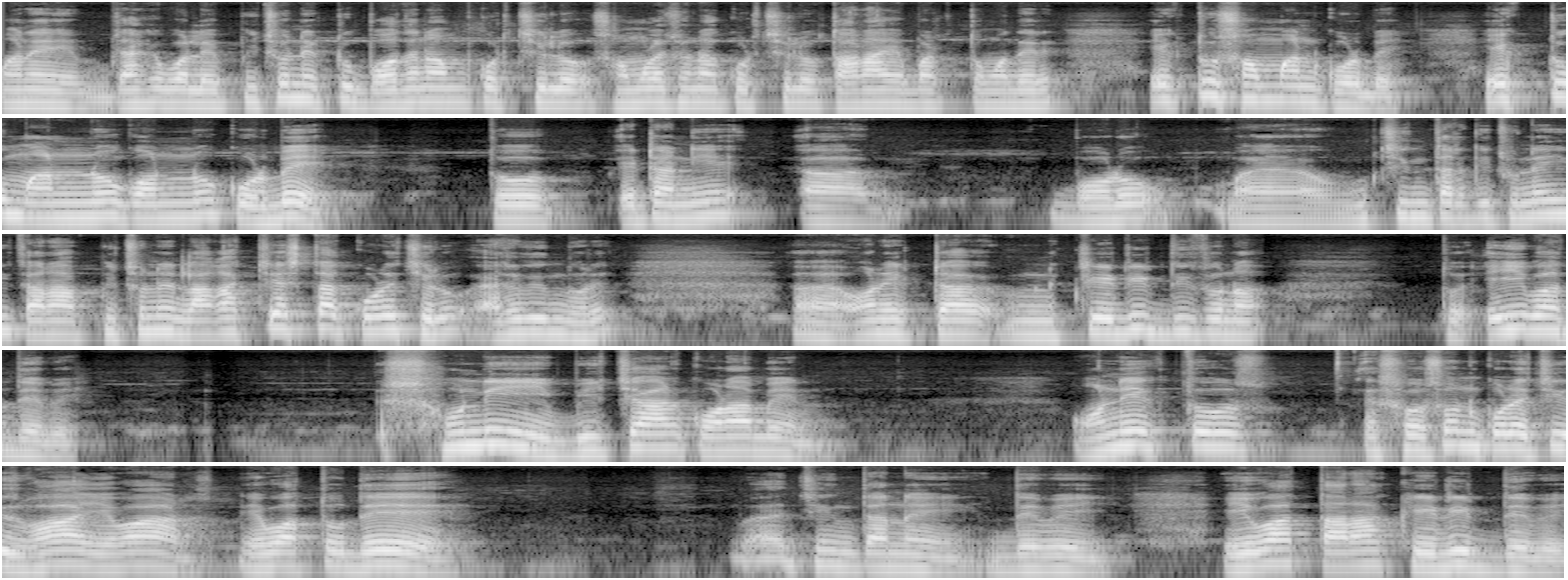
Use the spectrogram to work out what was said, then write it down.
মানে যাকে বলে পিছনে একটু বদনাম করছিল, সমালোচনা করছিল, তারা এবার তোমাদের একটু সম্মান করবে, একটু মান্য গণ্য করবে। তো এটা নিয়ে বড় চিন্তার কিছু নেই। তারা পিছনে লাগার চেষ্টা করেছিল এতদিন ধরে অনেকটা ক্রেডিট দিত না। তো এইবার দেবে। শনি বিচার করাবেন। অনেক তো শোষণ করেছিস ভাই এবার এবার তো দে। চিন্তা নেই, দেবেই। এবার তারা ক্রেডিট দেবে,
